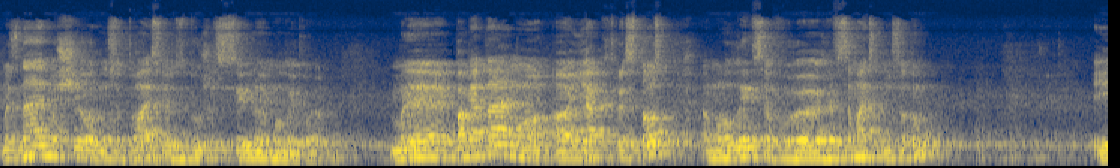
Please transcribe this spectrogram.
Ми знаємо ще одну ситуацію з дуже сильною молитвою. Ми пам'ятаємо, як Христос молився в Гефсиманському саду і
